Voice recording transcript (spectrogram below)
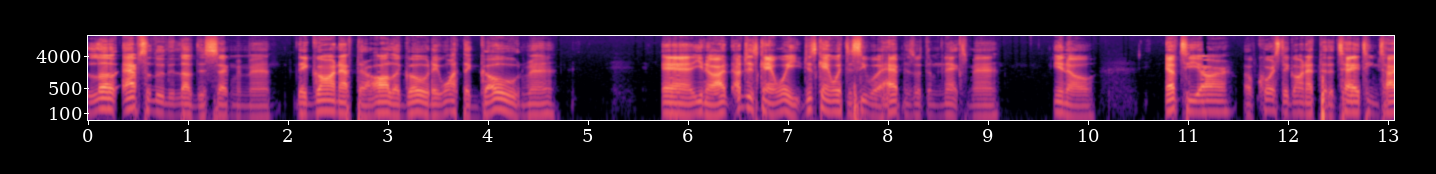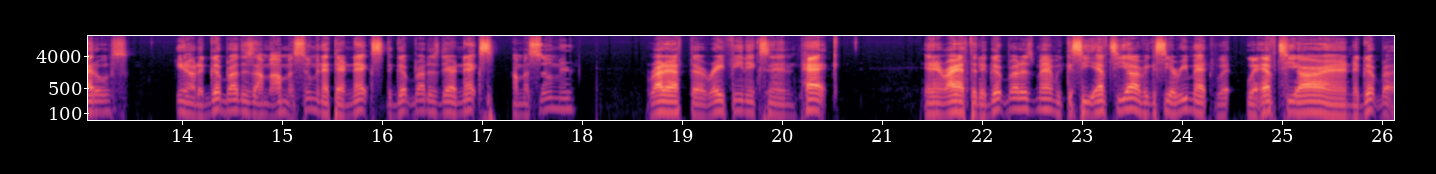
love absolutely love this segment, man. They gone after all the gold. They want the gold, man. And you know, I, I just can't wait. Just can't wait to see what happens with them next, man. You know, FTR, of course, they're going after the tag team titles you know, the Good Brothers, I'm I'm assuming that they're next. The Good Brothers, they're next. I'm assuming right after Rey Fenix and PAC, and then right after the Good Brothers, man, we could see FTR. We could see a rematch with with FTR and the Good Bro,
